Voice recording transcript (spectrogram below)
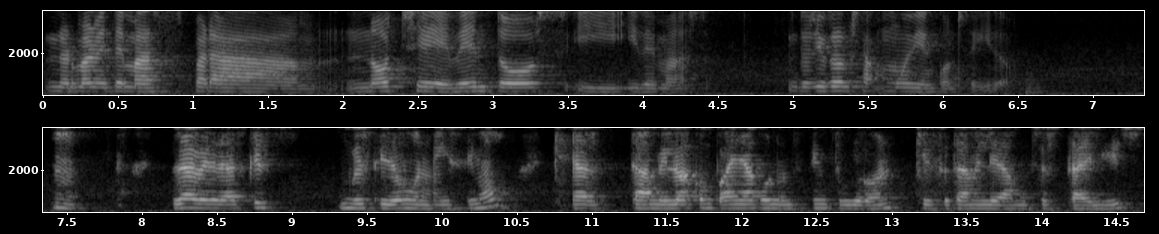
normalmente más para noche, eventos y, demás. Entonces yo creo que está muy bien conseguido. Mm. La verdad es que es un vestido buenísimo, que también lo acompaña con un cinturón, que eso también le da mucho stylish.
